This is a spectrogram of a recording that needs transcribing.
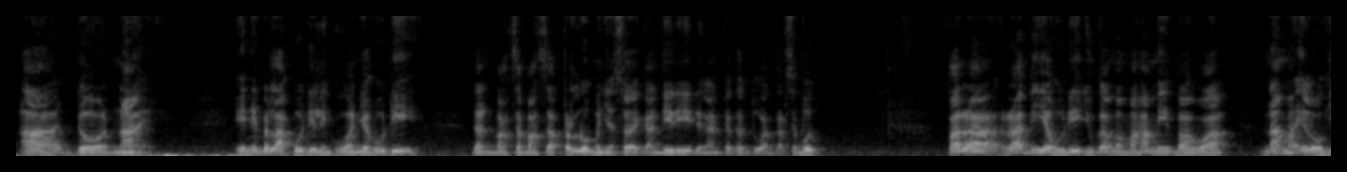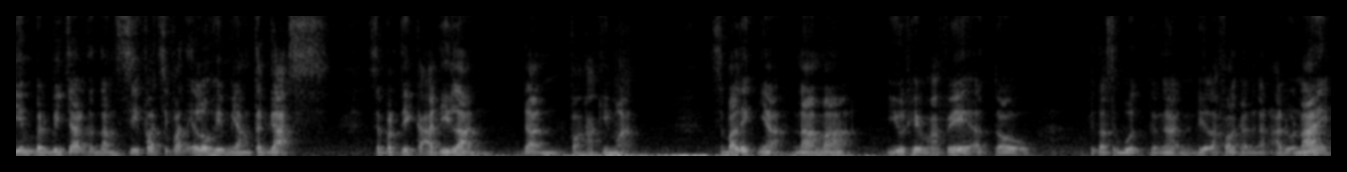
Adonai. Ini berlaku di lingkungan Yahudi dan bangsa-bangsa perlu menyesuaikan diri dengan ketentuan tersebut. Para rabi Yahudi juga memahami bahwa nama Elohim berbicara tentang sifat-sifat Elohim yang tegas, seperti keadilan, dan penghakiman. Sebaliknya, nama Yudhewhafe atau kita sebut dengan dilafalkan dengan Adonai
